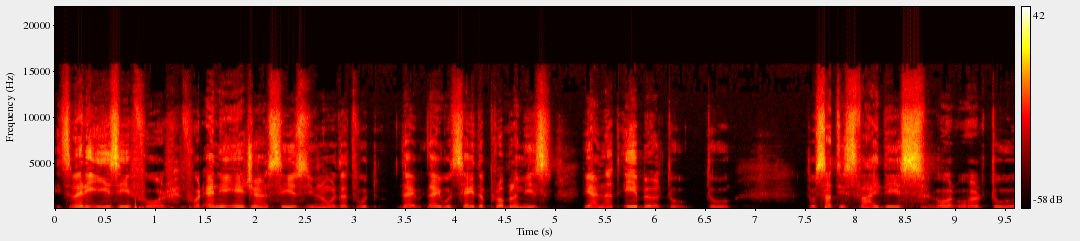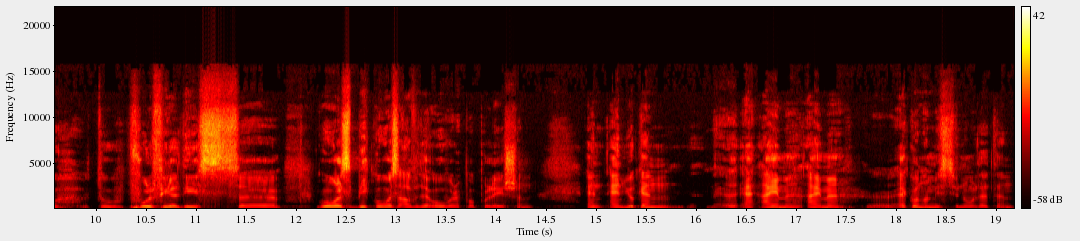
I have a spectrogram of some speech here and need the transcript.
It's very easy for, for any agencies, you know, that would, they, they would say the problem is we are not able to, to, to satisfy this or, or to, to fulfill these uh, goals because of the overpopulation. And, and you can, I am a, I am a uh, economist, you know that. And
